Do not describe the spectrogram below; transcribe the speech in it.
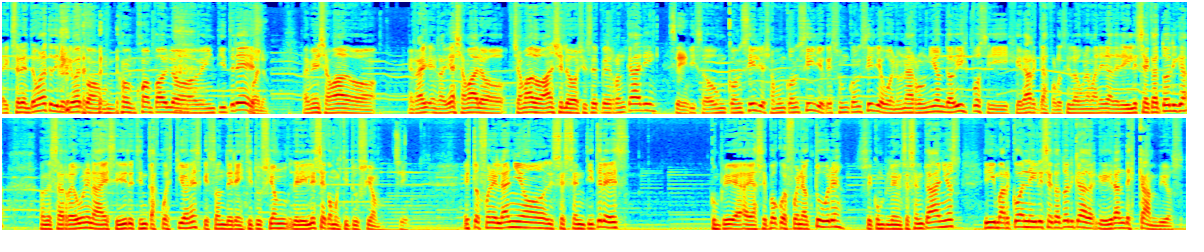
Excelente. Bueno, esto tiene que ver con, con Juan Pablo XXIII, Bueno, también llamado, en, realidad llamado, llamado Angelo Giuseppe Roncalli. sí. Hizo un concilio, llamó un concilio, que es un concilio, bueno, una reunión de obispos y jerarcas, por decirlo de alguna manera, de la Iglesia Católica, donde se reúnen a decidir distintas cuestiones que son de la institución, de la Iglesia como institución. Sí. Esto fue en el año del 63, cumplí, eh, hace poco fue en octubre, se cumplen 60 años, y marcó en la Iglesia Católica eh, grandes cambios.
